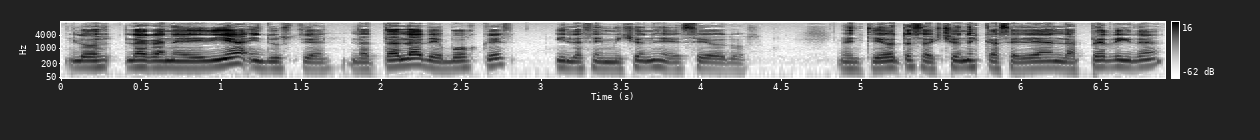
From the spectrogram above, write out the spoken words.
la ganadería industrial, la tala de bosques y las emisiones de CO2, entre otras acciones que aceleran la pérdida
